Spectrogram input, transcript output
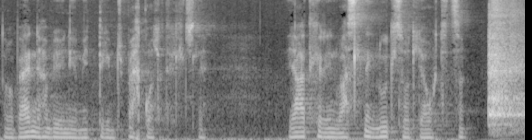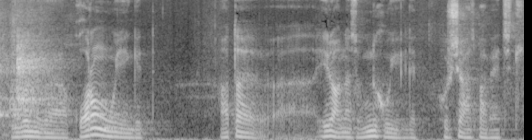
нөгөө байрныхан бие биенийг мэддэг юмч байхгүй болоод эхэлчихлээ. Яагаад тэгэхээр энэ бас нэг нүүдэл судал явагдсан. Нөгөө нэг 3 үе ингээд одоо 90 оноос өмнөх үе ингээд хөршөө албаа байж тал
